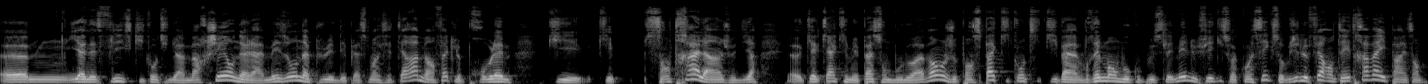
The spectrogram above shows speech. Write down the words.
euh, il y a Netflix qui continue à marcher, on est à la maison, on n'a plus les déplacements, etc mais en fait le problème qui est, central, hein, je veux dire, euh, quelqu'un qui aimait pas son boulot avant, je pense pas qu'il compte, qu'il va vraiment beaucoup plus l'aimer du fait qu'il soit coincé, qu'il soit obligé de le faire en télétravail, par exemple.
